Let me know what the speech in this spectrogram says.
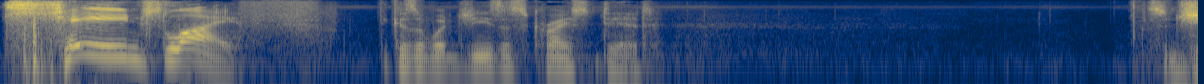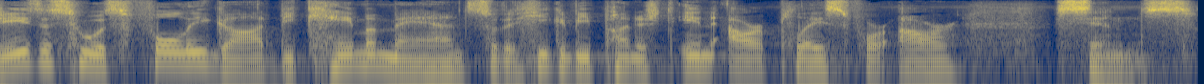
Changed life because of what Jesus Christ did. So Jesus, who was fully God, became a man so that he could be punished in our place for our sins.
